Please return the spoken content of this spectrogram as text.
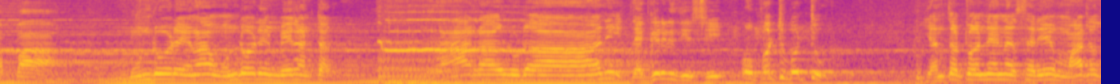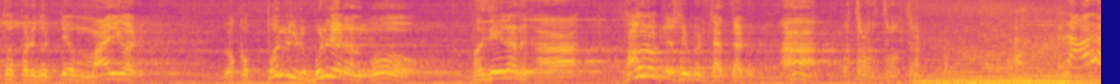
అప్ప ముండోడైనా ఉండోడే మేలంటారు. రారాలుడా అని దగ్గరికి తీసి ఓ పట్టు పట్టు. ఎంతటోనైనా సరే మాటలతో పడిగొట్టే మాయగాడు. ఒక పొల్లుడు బుల్లాడు అనుకో పదేళ్ళనక పావులో చేసి పెట్టి తెస్తాడు వస్తాడు వస్తాడు వస్తాడు. రారా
